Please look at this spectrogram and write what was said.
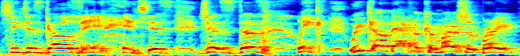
She just goes in and just just does. We we come back for commercial break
